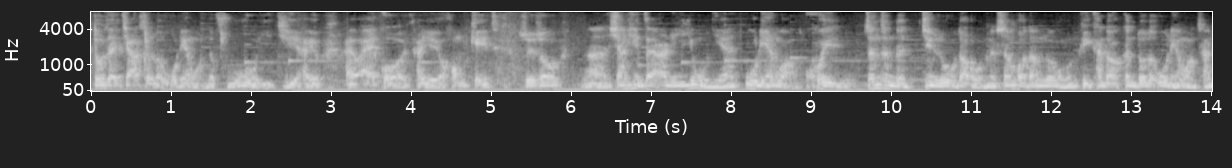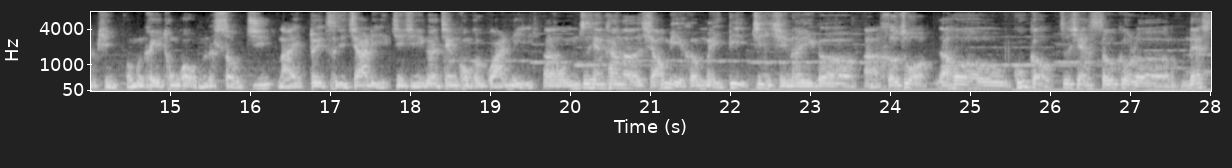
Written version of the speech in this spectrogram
都在架设了物联网的服务，以及还有还有 Apple，它也有 HomeKit。所以说，嗯、相信在二零一五年，物联网会真正的进入到我们的生活当中，我们可以看到更多的物联网产品，我们可以通过我们的手机来对自己家里进行一个监控和管理。嗯、我们之前看到小米和美的进行了一个啊、合作，然后 Google 之前收购了 Nest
